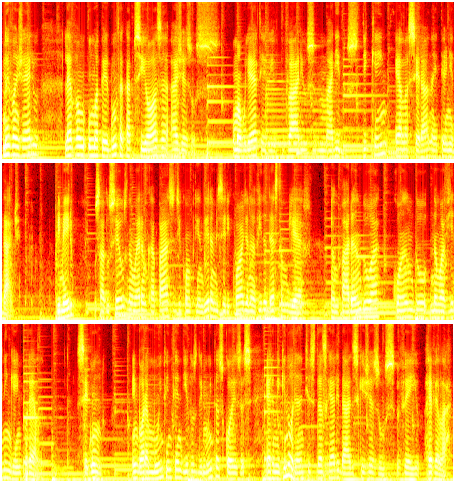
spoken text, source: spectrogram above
No Evangelho, levam uma pergunta capciosa a Jesus. Uma mulher teve vários maridos, de quem ela será na eternidade? Primeiro, os saduceus não eram capazes de compreender a misericórdia na vida desta mulher, amparando-a quando não havia ninguém por ela. Segundo, embora muito entendidos de muitas coisas, eram ignorantes das realidades que Jesus veio revelar.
